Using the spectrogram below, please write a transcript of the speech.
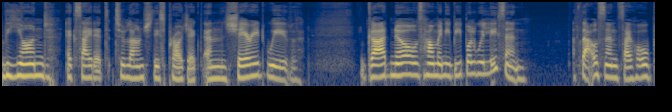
beyond excited to launch this project and share it with God knows how many people will listen. Thousands, I hope.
